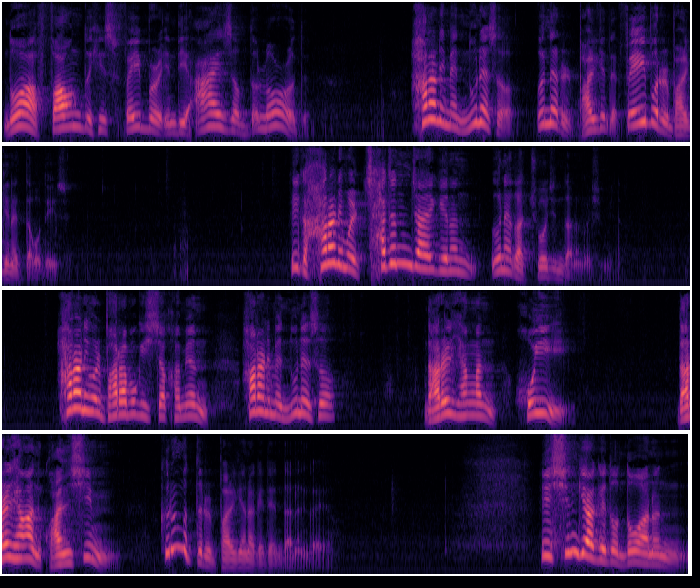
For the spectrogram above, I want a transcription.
노아 found his favor in the eyes of the Lord. 하나님의 눈에서 은혜를 발견해, favor를 발견했다고 되어 있어요. 그러니까 하나님을 찾은 자에게는 은혜가 주어진다는 것입니다. 하나님을 바라보기 시작하면 하나님의 눈에서 나를 향한 호의, 나를 향한 관심, 그런 것들을 발견하게 된다는 거예요. 신기하게도 노아는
